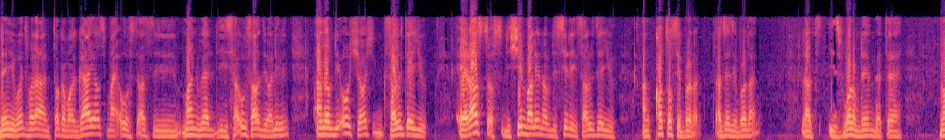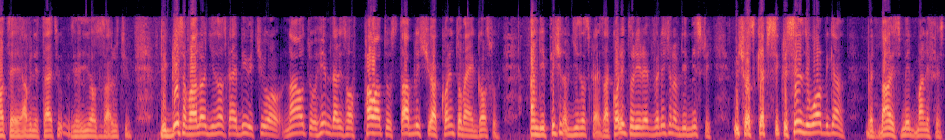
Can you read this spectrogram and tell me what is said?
Then he went further and talked about Gaius, my host, that's the man where the, whose house they were living, and of the old church, saluted you. Erastus, the chamberlain of the city, saluted you. And Quartus, a brother. That's just a brother. That is one of them, but uh, not uh, having a title, he also salute you. The grace of our Lord Jesus Christ be with you all. Now to him that is of power to establish you according to my gospel and the preaching of Jesus Christ, according to the revelation of the mystery, which was kept secret since the world began, but now is made manifest.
